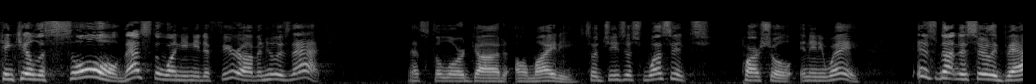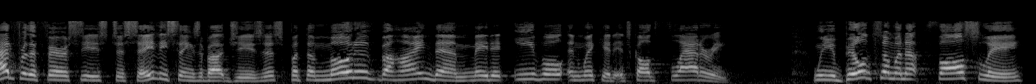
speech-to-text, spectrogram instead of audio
Can kill the soul. That's the one you need to fear of. And who is that? That's the Lord God Almighty. So Jesus wasn't partial in any way. It's not necessarily bad for the Pharisees to say these things about Jesus, but the motive behind them made it evil and wicked. It's called flattery. When you build someone up falsely,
